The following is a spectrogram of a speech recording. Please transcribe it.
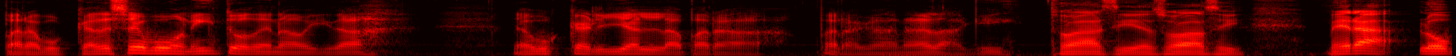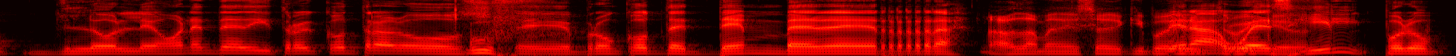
para buscar ese bonito de Navidad. Ya buscaría para, para ganar aquí. Eso es así, eso es así. Mira, los, los Leones de Detroit contra los eh, Broncos de Denver. Háblame de ese equipo de Mira, Detroit West que- Hill, pero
